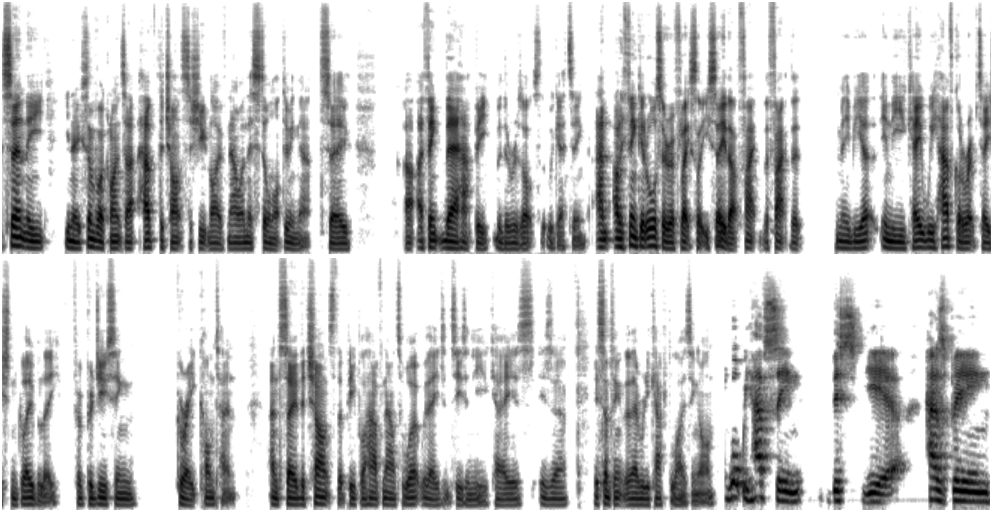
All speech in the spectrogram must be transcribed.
Certainly, you know, some of our clients have the chance to shoot live now and they're still not doing that. So uh, I think they're happy with the results that we're getting, and I think it also reflects, like you say, that fact the fact that maybe uh, in the UK we have got a reputation globally for producing great content, and so the chance that people have now to work with agencies in the UK is is a is something that they're really capitalising on. What we have seen this year has been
